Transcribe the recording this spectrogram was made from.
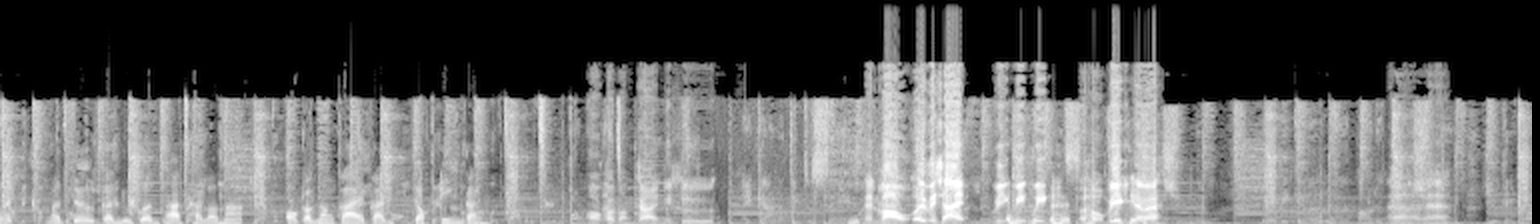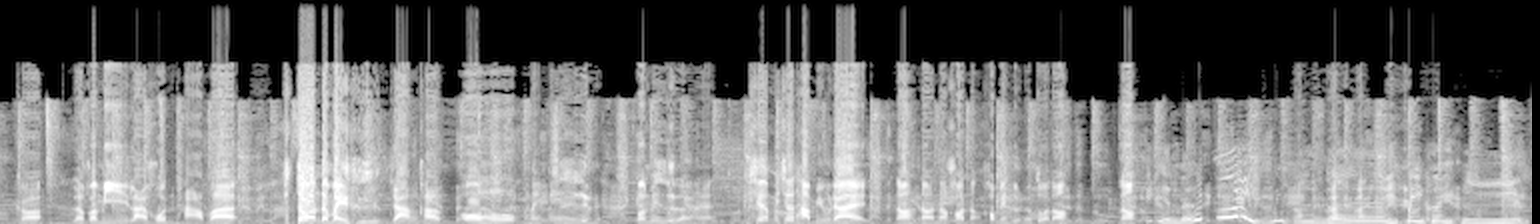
มา มาเจอกันอยู่สวนสาธารณะ ออกกำลังกายกัน จ็อกกิ้งกัน ออกกำลังกายนี่คือ เล่นว่าวเอ้ยไม่ใช่ วิ่งวิ่งวิ่งวิ่งใช่ไหมอ่านะฮะก็แล้วก็มีหลายคนถามว่าต้นทำไมหื่นจังครับ โอ้โหไม่ไม่หื่นต้นไม่หื่นหรอกฮะไม่เชื่อไม่เชื่อถามมิวได้เนาะเนาะเนาะเขาเขาไม่หื่นะตัวเนาะเนาะไม่หืนเลย ไม่หืนเลย ไม่เคยหืน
